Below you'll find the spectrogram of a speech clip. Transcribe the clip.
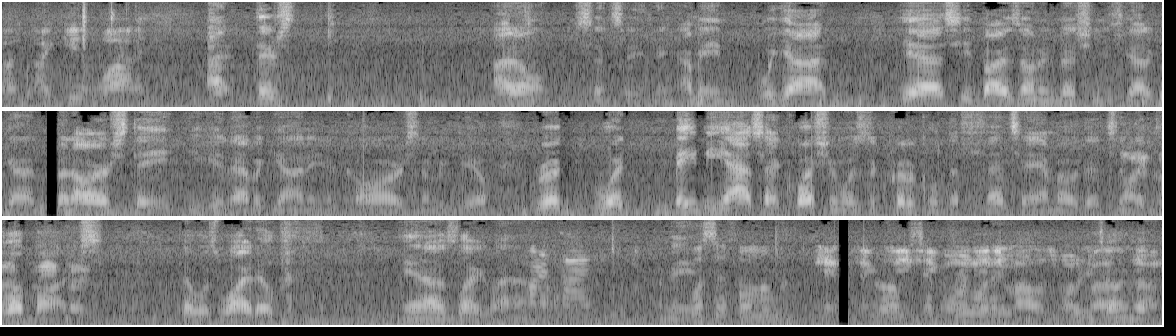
I, I, I get why. I, there's, I don't sense anything. I mean, we got, yes, he by his own admission he's got a gun, but our state, you can have a gun in your car, it's no big deal. What, what made me ask that question was the critical defense ammo that's in the glove box that was wide open, and I was like, wow. One and five. I mean, What's that phone number? Ten six Wrong, DG seven, one, three, one, engine What are you talking seven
